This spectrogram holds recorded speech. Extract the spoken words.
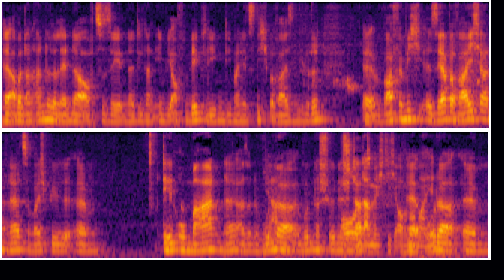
äh, aber dann andere Länder auch zu sehen, ne, die dann irgendwie auf dem Weg liegen, die man jetzt nicht bereisen würde. Äh, war für mich sehr bereichernd, ne, zum Beispiel ähm, den Oman, ne, also eine wunder, ja. wunderschöne oh, Stadt. da möchte ich auch nochmal äh, hin. Oder, ähm,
